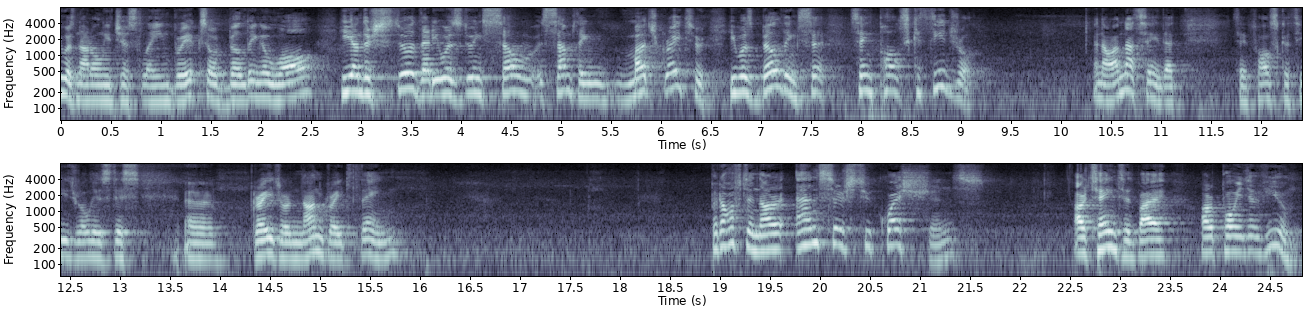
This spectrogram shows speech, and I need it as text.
He was not only just laying bricks or building a wall, he understood that he was doing so, something much greater. He was building St. Paul's Cathedral. And now, I'm not saying that St. Paul's Cathedral is this uh, great or non great thing. But often our answers to questions are tainted by our point of view,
